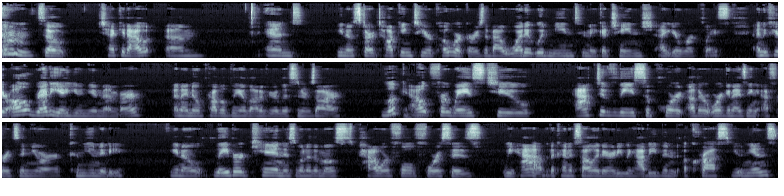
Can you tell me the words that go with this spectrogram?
So check it out. Um, and you know start talking to your coworkers about what it would mean to make a change at your workplace. And if you're already a union member and i know probably a lot of your listeners are look Mhm. out for ways to actively support other organizing efforts in your community. You know labor kin is one of the most powerful forces we have the kind of solidarity we have even across unions.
